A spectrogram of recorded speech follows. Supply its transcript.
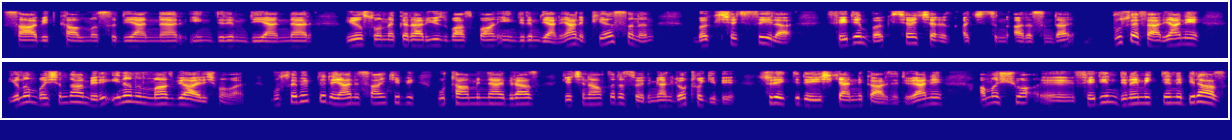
sabit kalması diyenler, indirim diyenler, yıl sonuna kadar 100 bas puan indirim diyen. Yani piyasanın bakış açısıyla Fed'in bakış açı- açısının arasında bu sefer yani yılın başından beri inanılmaz bir ayrışma var. Bu sebeple de yani sanki bir bu tahminler biraz geçen hafta da söyledim yani loto gibi sürekli değişkenlik arz ediyor. Yani ama şu e, Fed'in dinamiklerini biraz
